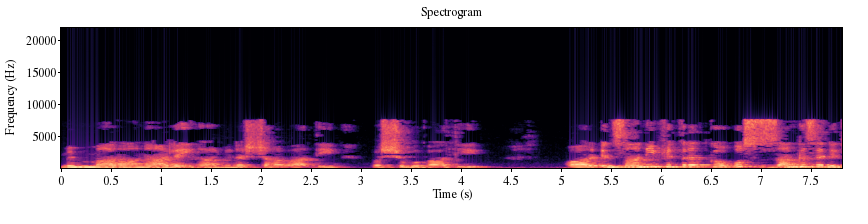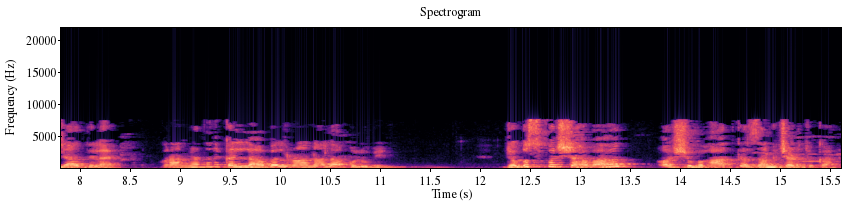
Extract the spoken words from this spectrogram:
مما رانا علیہ من الشہواتی و شبہاتی اور انسانی فطرت کو اس زنگ سے نجات دلائے۔ قرآن میں آتا نا کل بل ران اعلی قلوب جو اس پر شہوات اور شبہات کا زنگ چڑھ چکا ہے۔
